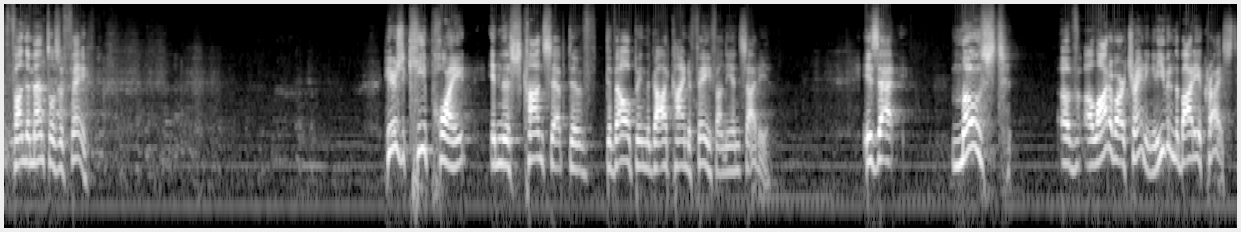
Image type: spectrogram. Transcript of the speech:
Fundamentals of faith. Here's a key point in this concept of developing the God kind of faith on the inside of you is that most of a lot of our training, and even in the body of Christ,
